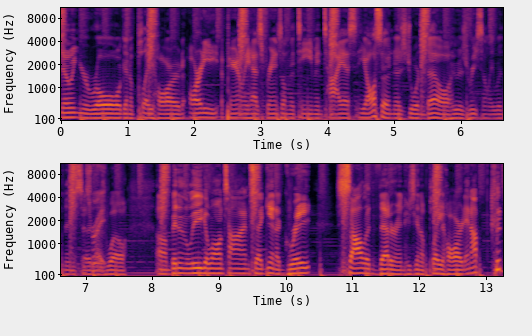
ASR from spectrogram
knowing your role, going to play hard. Already apparently has friends on the team. And Tyus, he also knows Jordan Bell, who was recently with Minnesota right. as well. Um, been in the league a long time. So again, a great, solid veteran who's going to play hard, and I could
